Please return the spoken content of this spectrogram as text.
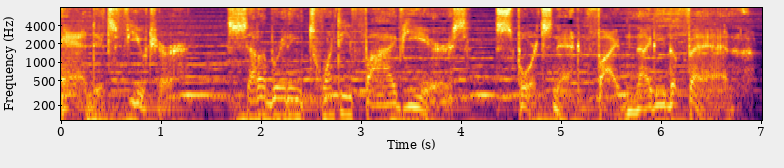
and its future. Celebrating 25 years. Sportsnet 590 The Fan.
